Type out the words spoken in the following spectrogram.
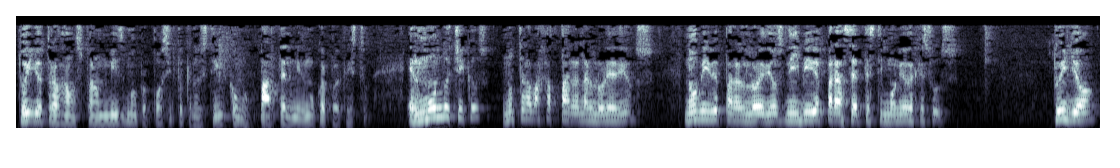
tú y yo trabajamos para un mismo propósito que nos distingue como parte del mismo cuerpo de Cristo. El mundo, chicos, no trabaja para la gloria de Dios no vive para la gloria de Dios, ni vive para hacer testimonio de Jesús. Tú y yo,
